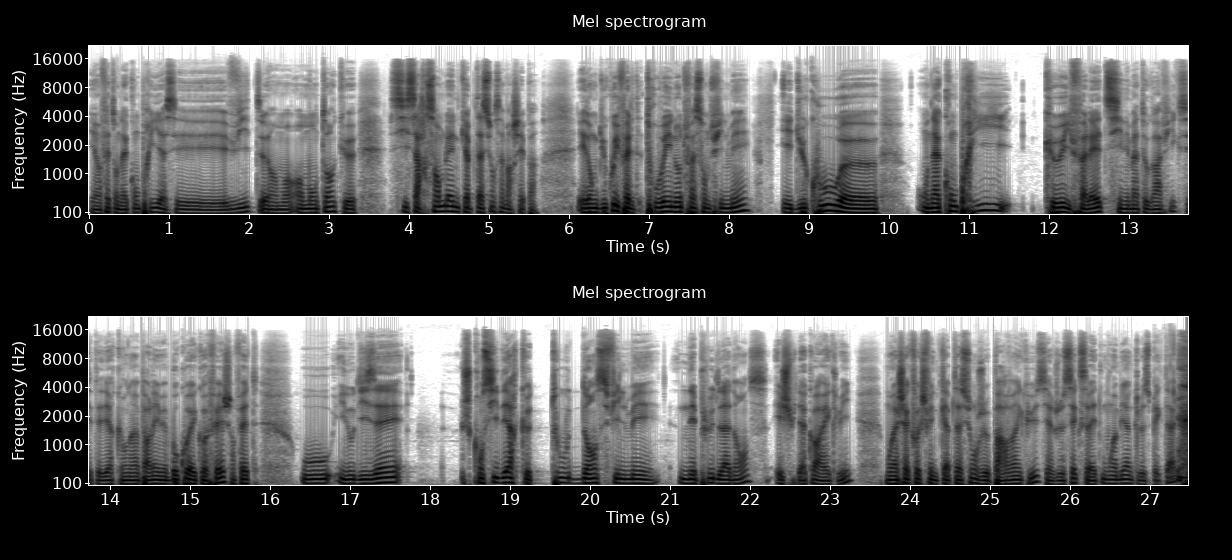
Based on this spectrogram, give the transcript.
Et en fait, on a compris assez vite en, montant que si ça ressemblait à une captation, ça marchait pas. Et donc, du coup, il fallait trouver une autre façon de filmer. Et du coup, euh, on a compris qu'il fallait être cinématographique. C'est-à-dire qu'on a parlé beaucoup avec Ofesh, en fait, où il nous disait Je considère que toute danse filmée n'est plus de la danse, et je suis d'accord avec lui. Moi, à chaque fois que je fais une captation, je pars vaincu, c'est-à-dire que je sais que ça va être moins bien que le spectacle.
